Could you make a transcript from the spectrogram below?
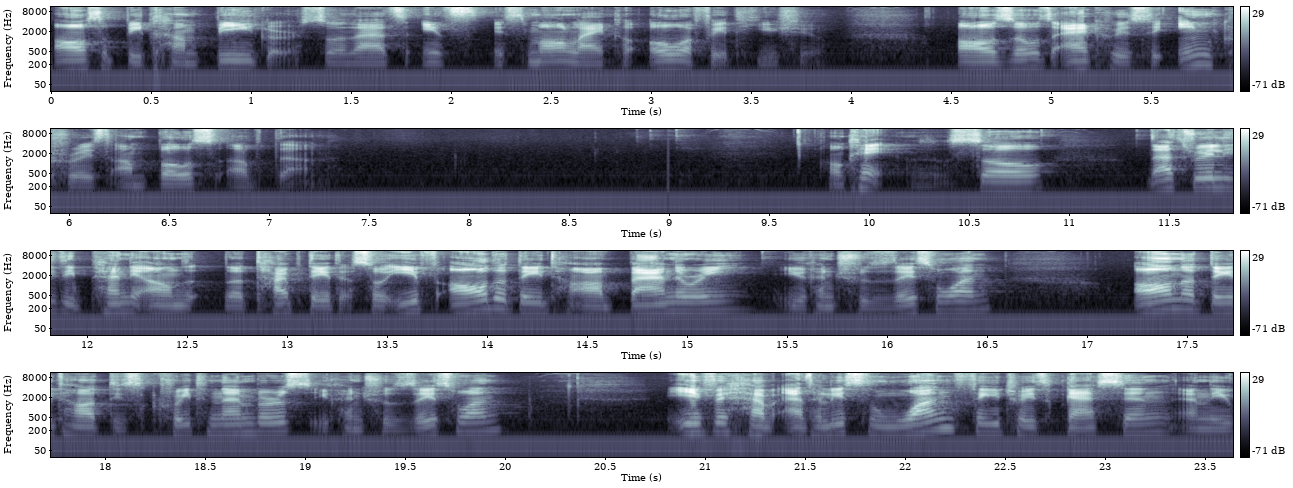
also become bigger, so that it's, it's more like an overfit issue, although the accuracy increased on both of them. Okay, so that's really depending on the type data. So if all the data are binary, you can choose this one all the data discrete numbers, you can choose this one. If you have at least one feature is Gaussian, and you,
